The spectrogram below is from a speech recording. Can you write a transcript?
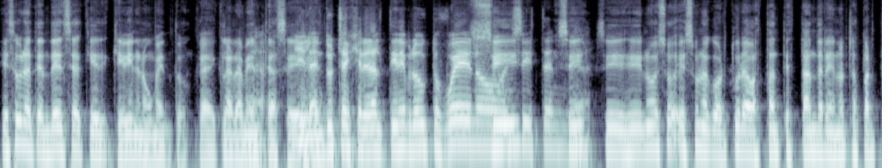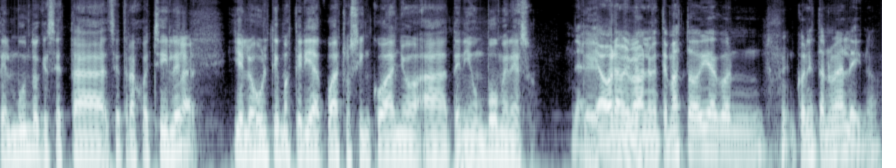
es una tendencia que, que viene en aumento, que claramente hace... Y la industria en general tiene productos buenos, Sí, existen. Sí, sí, sí, no, eso es una cobertura bastante estándar en otras partes del mundo que se está se trajo a Chile Claro. y en los últimos, diría, cuatro o cinco años ha tenido un boom en eso. Ya, y ahora probablemente más todavía con, con esta nueva ley, ¿no?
